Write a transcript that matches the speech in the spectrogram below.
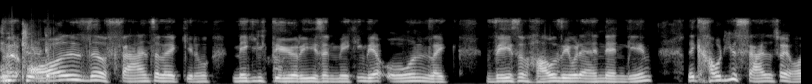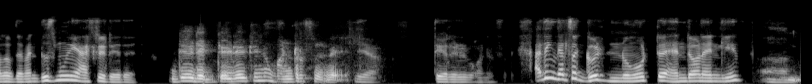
in where theater- all the fans are like, you know, making theories and making their own like ways of how they would end Endgame? Like, how do you satisfy all of them? And this movie actually did it. did it did it in a wonderful way. Yeah, they did it wonderfully. I think that's a good note to end on Endgame. Um,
